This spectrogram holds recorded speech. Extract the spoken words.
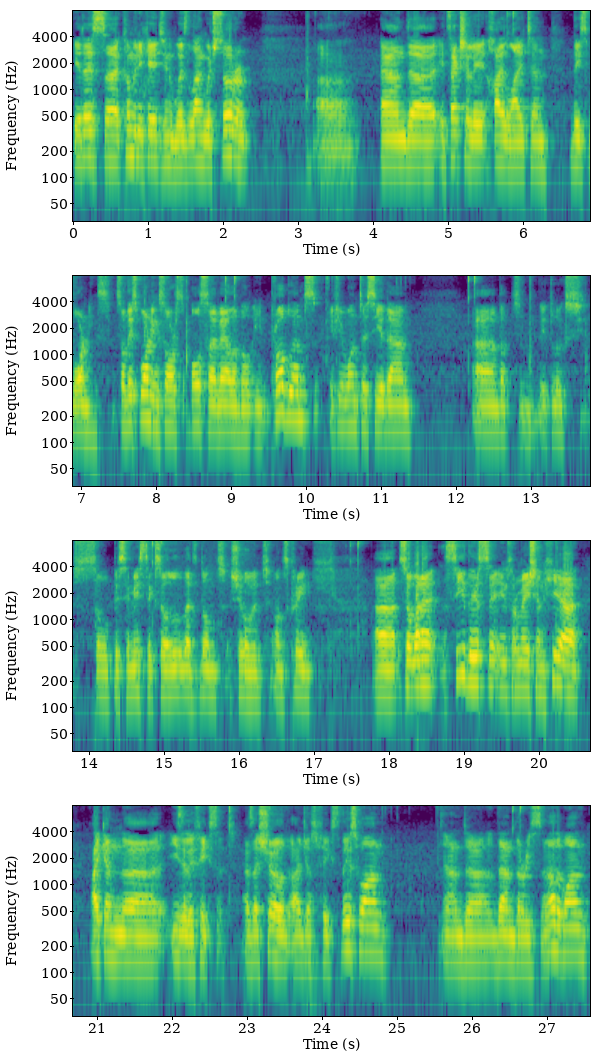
it is uh, communicating with language server, and uh, it's actually highlighting these warnings. So these warnings are also available in problems if you want to see them. Uh, but it looks so pessimistic, so let's don't show it on screen. Uh, so when I see this information here, I can uh, easily fix it. As I showed, I just fixed this one, and uh, then there is another one,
